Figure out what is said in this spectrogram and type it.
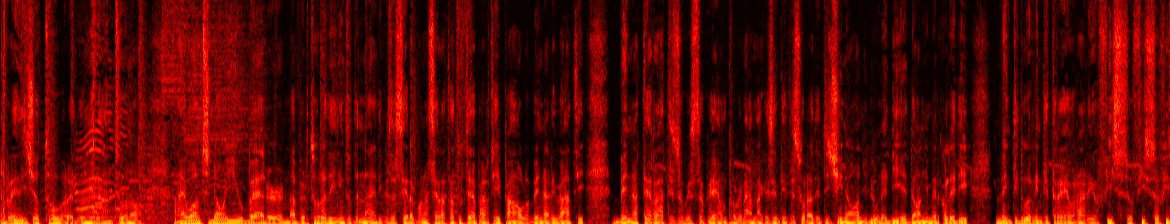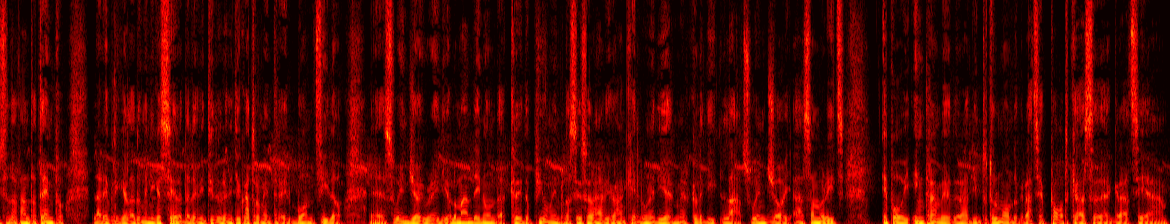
13 ottobre 2021 I Want to Know You Better l'apertura di Into the Night di questa sera. Buona serata a tutti da parte di Paolo ben arrivati ben atterrati su questo che è un programma che sentite su Radio Ticino ogni lunedì ed ogni mercoledì 22-23 orario fisso fisso fisso da tanto tempo. La replica la domenica sera dalle 22 alle 24 mentre il buon filo eh, su Enjoy Radio lo manda in onda credo più o meno allo stesso orario anche il lunedì e il mercoledì là su Enjoy a San Moritz e poi entrambe le radio in tutto il mondo grazie a podcast, eh, grazie a,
